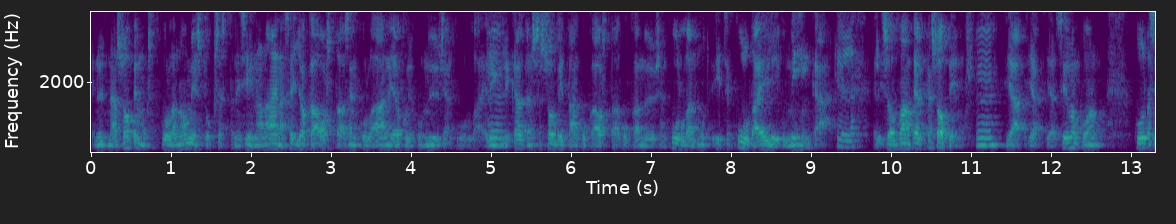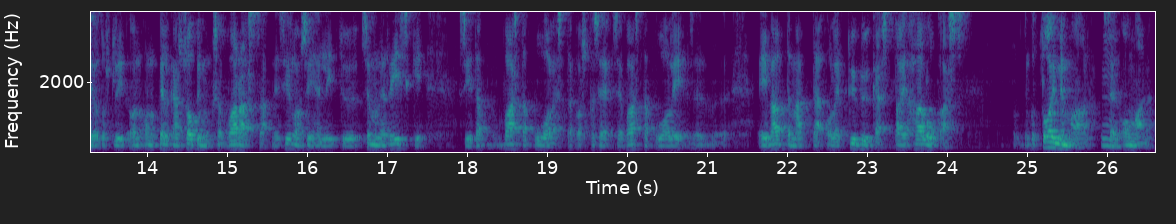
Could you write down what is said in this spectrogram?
Ja nyt nämä sopimukset kullan omistuksesta, niin siinä on aina se, joka ostaa sen kullan, aina joku, joku myy sen kullan. Eli, mm. eli käytännössä sovitaan, kuka ostaa, kuka myy sen kullan, mutta itse kulta ei liiku mihinkään. Kyllä. Eli se on vain pelkkä sopimus. Mm. Ja, ja, ja silloin kun on, kultasijoitus on, on pelkän sopimuksen varassa, niin silloin siihen liittyy semmoinen riski, siitä vastapuolesta, koska se, se vastapuoli se ei välttämättä ole kyvykäs tai halukas niin kuin toimimaan mm. sen oman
